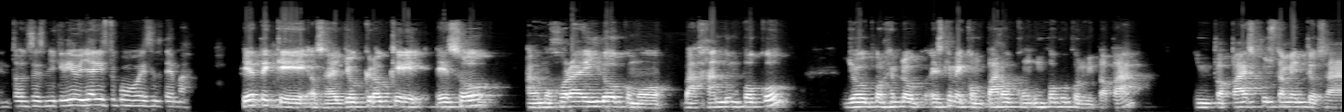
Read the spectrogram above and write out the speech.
Entonces, mi querido Yaris, ¿tú cómo ves el tema? Fíjate que, o sea, yo creo que eso a lo mejor ha ido como bajando un poco. Yo, por ejemplo, es que me comparo con, un poco con mi papá. Y mi papá es justamente, o sea,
